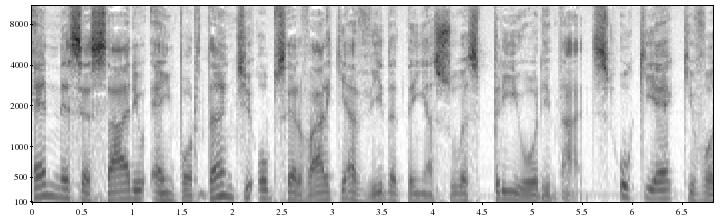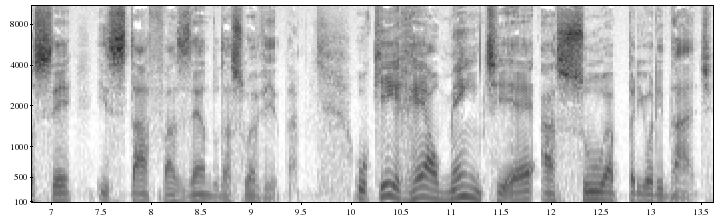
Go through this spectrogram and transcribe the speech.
é necessário, é importante observar que a vida tem as suas prioridades. O que é que você está fazendo da sua vida? O que realmente é a sua prioridade?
